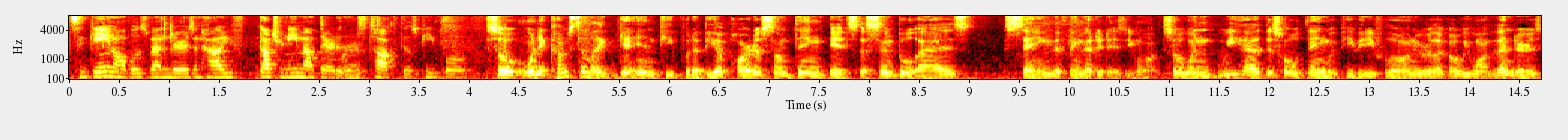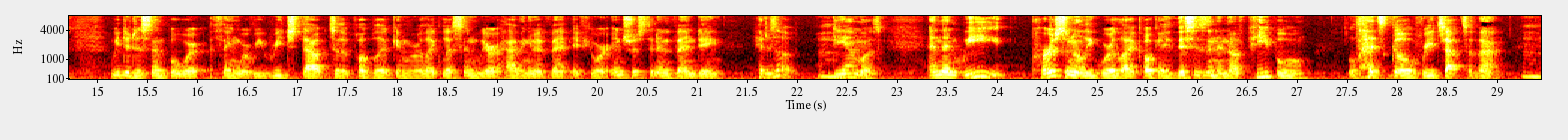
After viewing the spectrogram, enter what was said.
to gain all those vendors and how you got your name out there to, Right. to talk to those people. So when it comes to like getting people to be a part of something, it's as simple as saying the thing that it is you want. So when we had this whole thing with PVD Flow and we were like, oh, we want vendors, we did a simple where, thing where we reached out to the public and we were like, listen, we are having an event. If you are interested in vending, hit us up, Mhm. DM us. And then we personally were like, okay, this isn't enough people. Let's go reach out to them Mm.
